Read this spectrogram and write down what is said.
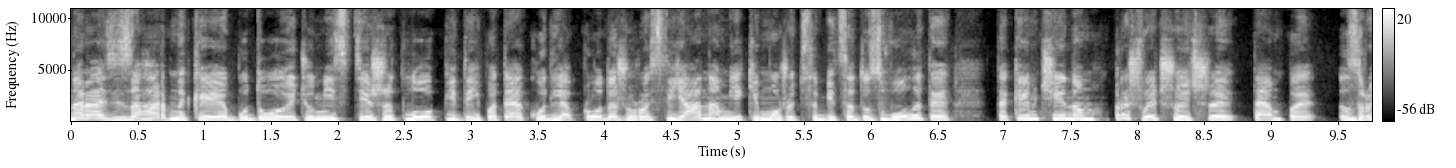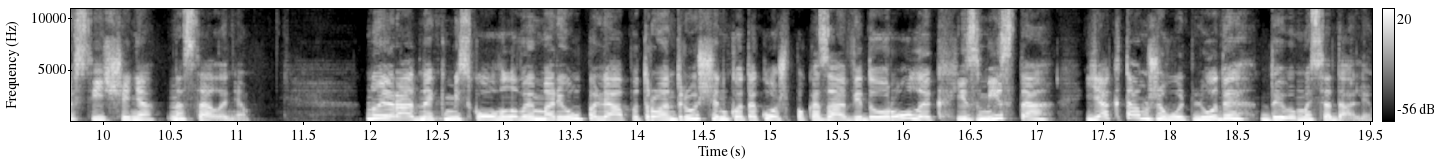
Наразі загарбники будують у місті житло під іпотеку для продажу росіянам, які можуть собі це дозволити, таким чином пришвидшуючи темпи зросійщення населення. Ну і радник міського голови Маріуполя Петро Андрющенко також показав відеоролик із міста. Як там живуть люди, дивимося далі.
